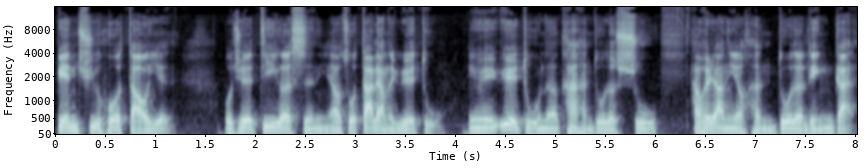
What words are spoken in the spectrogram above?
编剧或导演，我觉得第一个是你要做大量的阅读，因为阅读呢，看很多的书，它会让你有很多的灵感，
